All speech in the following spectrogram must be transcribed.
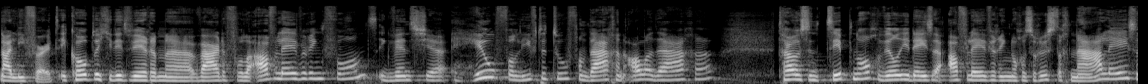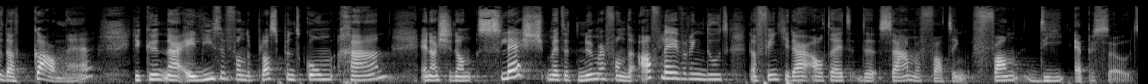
Nou, lieverd, ik hoop dat je dit weer een uh, waardevolle aflevering vond. Ik wens je heel veel liefde toe, vandaag en alle dagen. Trouwens, een tip nog. Wil je deze aflevering nog eens rustig nalezen? Dat kan, hè? Je kunt naar elisevandeplas.com gaan. En als je dan slash met het nummer van de aflevering doet... dan vind je daar altijd de samenvatting van die episode.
